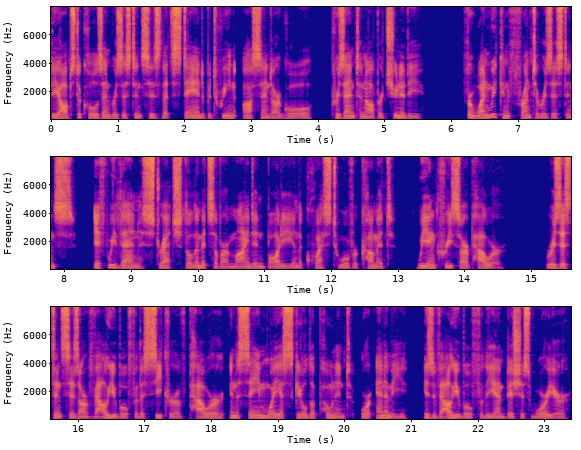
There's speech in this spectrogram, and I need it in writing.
the obstacles and resistances that stand between us and our goal present an opportunity. For when we confront a resistance, if we then stretch the limits of our mind and body in the quest to overcome it, we increase our power. Resistances are valuable for the seeker of power in the same way a skilled opponent or enemy is valuable for the ambitious warrior.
